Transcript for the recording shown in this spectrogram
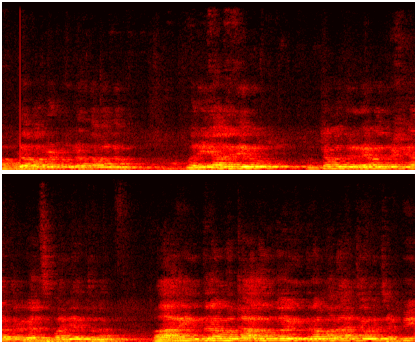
అప్పుడు ఎవరు కట్టుకుని కడతామన్నాం. మరి ఇవాళ నేను ముఖ్యమంత్రి రేవంత్ రెడ్డి గారితో కలిసి పనిచేస్తున్నాను వారి ఇంద్రమ్మ కాలంలో ఇంద్రమ్మ రాజ్యం అని చెప్పి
